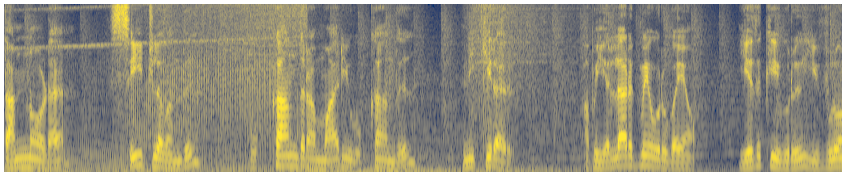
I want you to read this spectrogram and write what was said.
தன்னோட சீட்டில் வந்து உட்காந்துற மாதிரி உட்காந்து நிற்கிறாரு அப்போ எல்லாருக்குமே ஒரு பயம். எதுக்கு இவர் இவ்வளோ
